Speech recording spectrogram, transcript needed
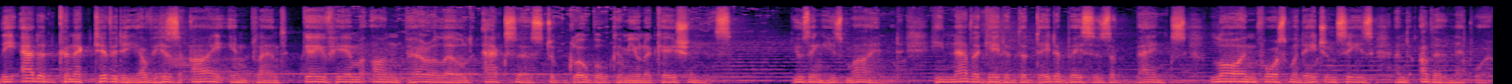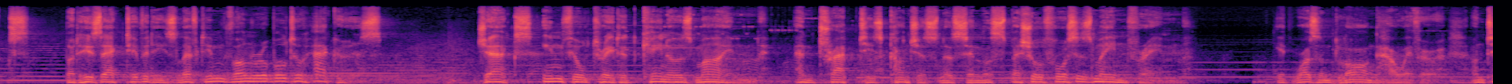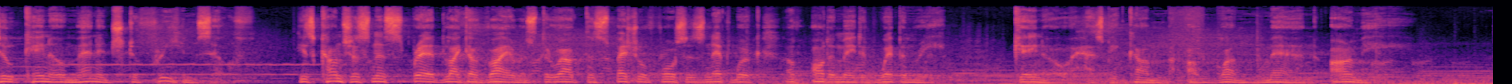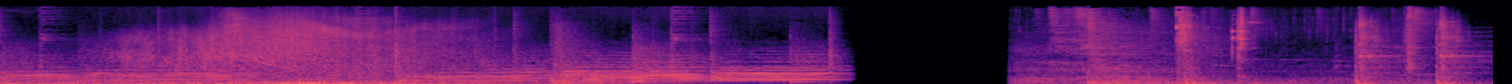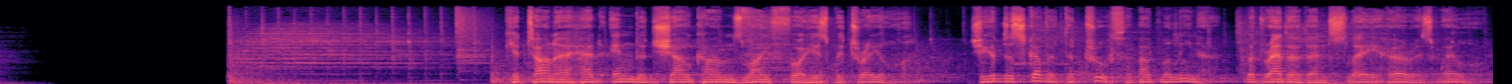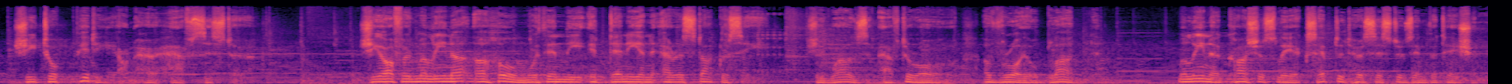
The added connectivity of his eye implant gave him unparalleled access to global communications. Using his mind, he navigated the databases of banks, law enforcement agencies, and other networks. But his activities left him vulnerable to hackers. Jax infiltrated Kano's mind and trapped his consciousness in the Special Forces mainframe. It wasn't long, however, until Kano managed to free himself. His consciousness spread like a virus throughout the Special Forces network of automated weaponry. Kano has become a one-man army. Kitana had ended Shao Kahn's life for his betrayal. She had discovered the truth about Mileena, but rather than slay her as well, she took pity on her half-sister. She offered Mileena a home within the Edenian aristocracy. She was, after all, of royal blood. Mileena cautiously accepted her sister's invitation.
